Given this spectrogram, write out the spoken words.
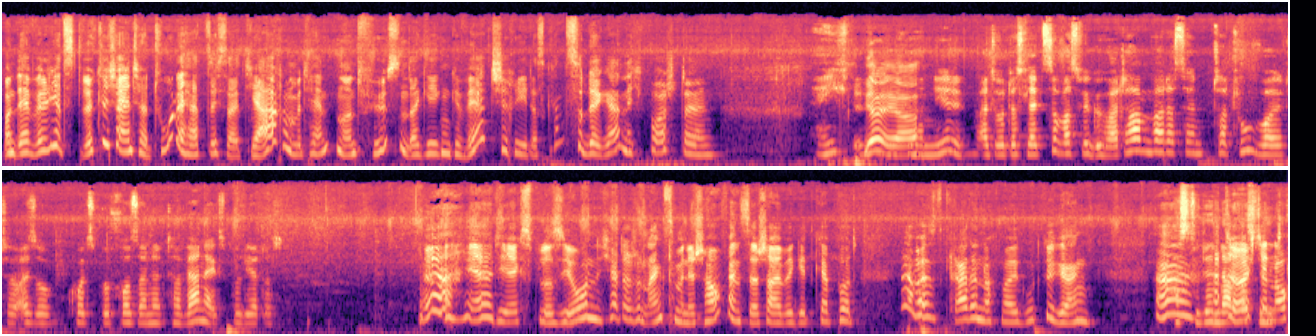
und er will jetzt wirklich ein Tattoo. Der hat sich seit Jahren mit Händen und Füßen dagegen gewehrt, Cherie. Das kannst du dir gar nicht vorstellen. Echt? Ja, ja. nee. Also das letzte, was wir gehört haben, war, dass er ein Tattoo wollte. Also kurz bevor seine Taverne explodiert ist. Ja, ja, die Explosion. Ich hatte schon Angst, meine Schaufensterscheibe geht kaputt. Aber es ist gerade noch mal gut gegangen. Ah, Hast du denn da was denn auch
